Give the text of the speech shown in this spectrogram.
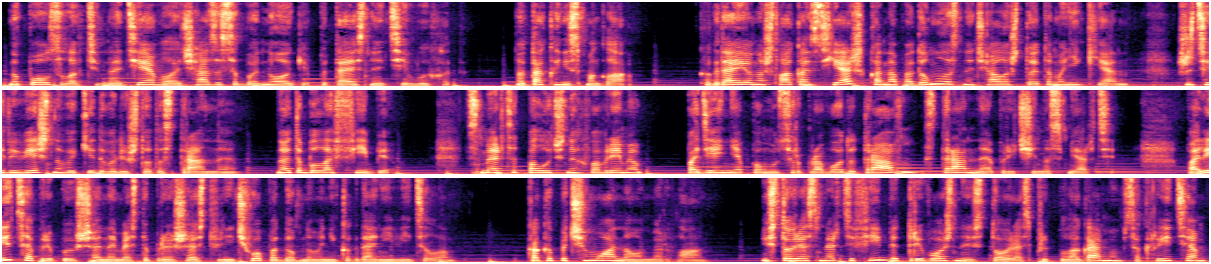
но ползала в темноте, волоча за собой ноги, пытаясь найти выход. Но так и не смогла. Когда ее нашла консьержка, она подумала сначала, что это манекен. Жители вечно выкидывали что-то странное. Но это была Фиби. Смерть от полученных во время падения по мусоропроводу травм – странная причина смерти. Полиция, прибывшая на место происшествия, ничего подобного никогда не видела. Как и почему она умерла? История смерти Фиби – тревожная история с предполагаемым сокрытием,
